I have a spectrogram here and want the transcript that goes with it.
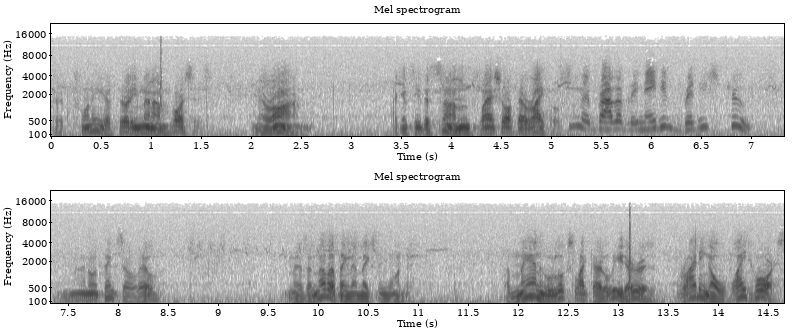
There are 20 or 30 men on horses, and they're armed. I can see the sun flash off their rifles. Well, they're probably native British troops. I don't think so, Lil. And there's another thing that makes me wonder. The man who looks like their leader is riding a white horse.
